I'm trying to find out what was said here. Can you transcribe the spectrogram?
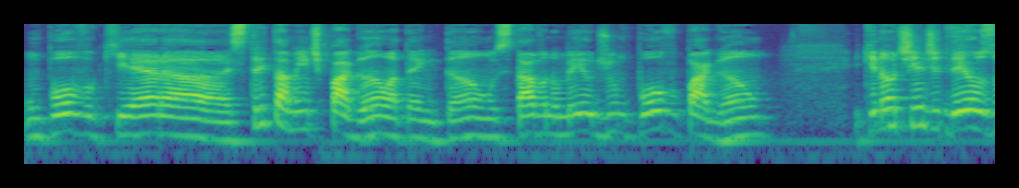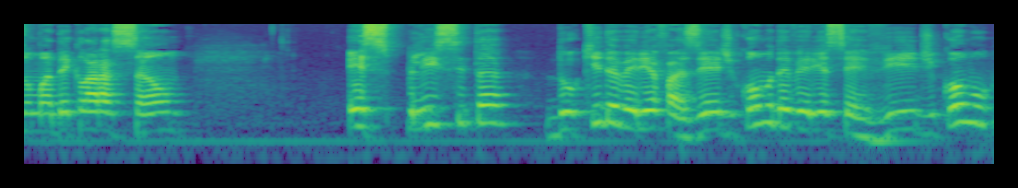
Um povo que era estritamente pagão até então, estava no meio de um povo pagão e que não tinha de Deus uma declaração explícita do que deveria fazer, de como deveria servir, de como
